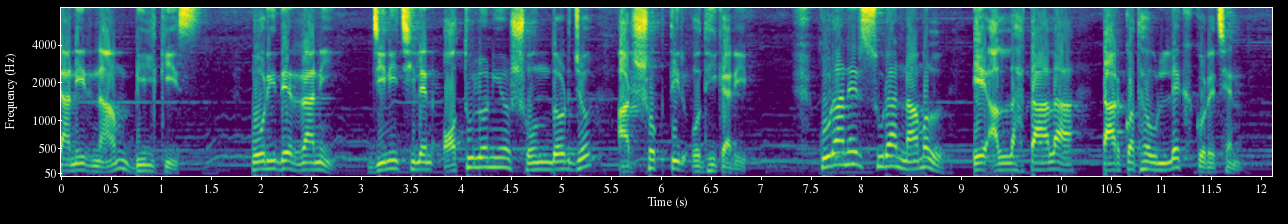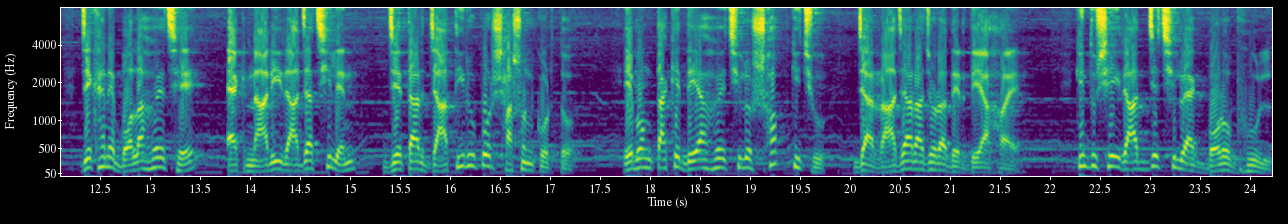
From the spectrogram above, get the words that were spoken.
রানীর নাম বিলকিস। পরিদের রানী, যিনি ছিলেন অতুলনীয় সৌন্দর্য আর শক্তির অধিকারী। কুরআনের সুরা নামল এ আল্লাহ তাআলা তার কথা উল্লেখ করেছেন, যেখানে বলা হয়েছে, এক নারী রাজা ছিলেন যে তার জাতির উপর শাসন করত এবং তাকে দেয়া হয়েছিল সবকিছু যা রাজা রাজরাদের দেয়া হয়। কিন্তু সেই রাজ্যে ছিল এক বড় ভুল,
